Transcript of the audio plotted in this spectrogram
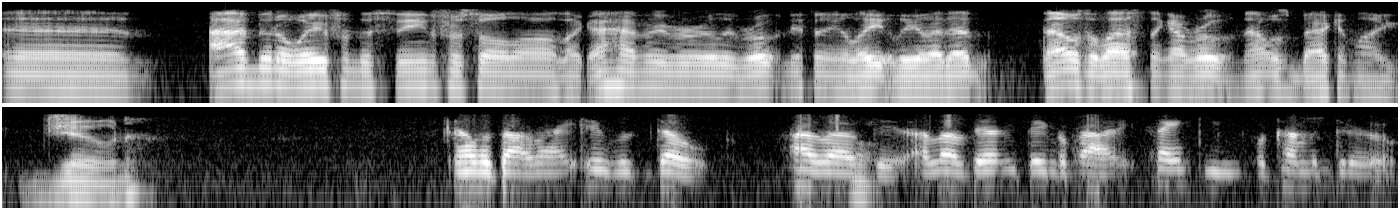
and I've been away from the scene for so long. Like, I haven't even really wrote anything lately. Like that, that was the last thing I wrote, and that was back in like June. That was all right. It was dope. I loved it. I loved everything about it. Thank you for coming through.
